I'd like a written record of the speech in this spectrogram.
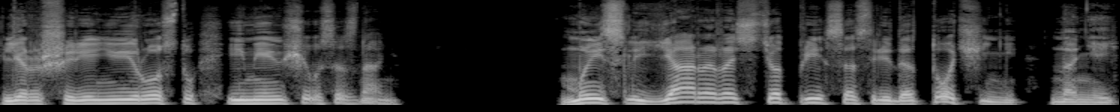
или расширению и росту имеющего сознания. Мысль яро растет при сосредоточении на ней,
